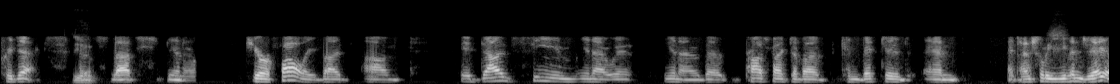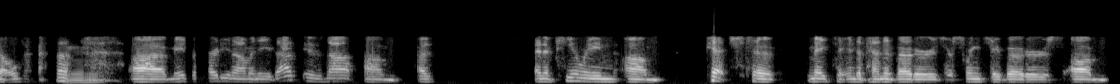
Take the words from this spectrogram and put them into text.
predict Yeah. that's, you know, pure folly. But um, it does seem, you know, with you know the prospect of a convicted and potentially even jailed Mhm. uh, major party nominee, that is not um, a, an appealing um, pitch to make to independent voters or swing state voters. Um,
